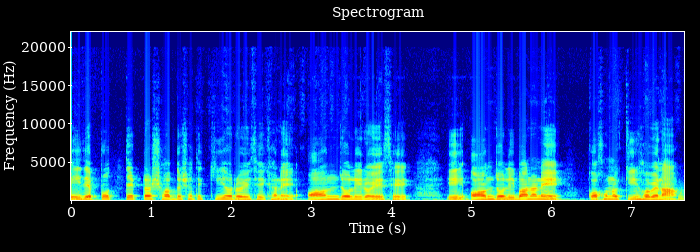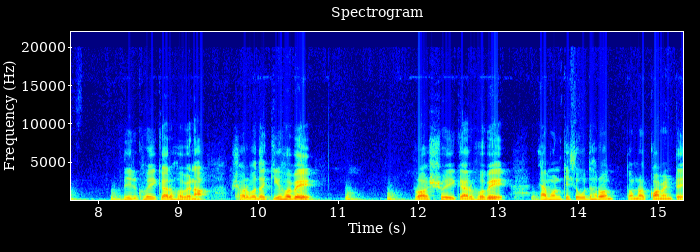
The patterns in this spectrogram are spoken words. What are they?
এই যে প্রত্যেকটা শব্দের সাথে কী রয়েছে এখানে? অঞ্জলি রয়েছে। এই অঞ্জলি বানানে কখনো কি হবে না? দীর্ঘইকার হবে না। সর্বদা কি হবে? রস্যইকার হবে। এমন কিছু উদাহরণ তোমরা কমেন্টে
